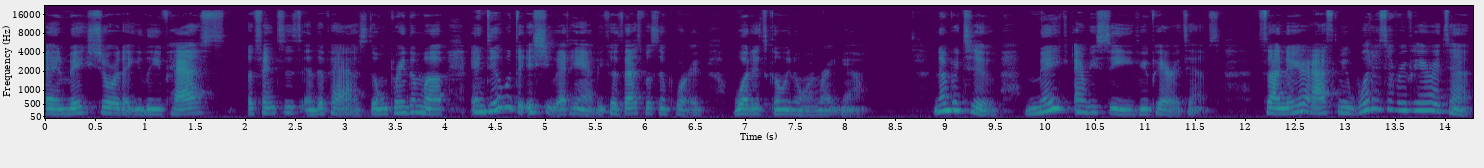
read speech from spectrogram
and make sure that you leave past offenses in the past. Don't bring them up and deal with the issue at hand because that's what's important, what is going on right now. Number two, make and receive repair attempts. So I know you're asking me, what is a repair attempt?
